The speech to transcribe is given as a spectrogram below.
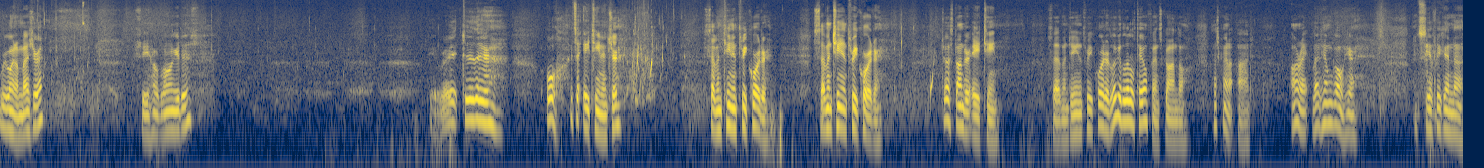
We're going to measure it. See how long it is. Okay, right to there. Oh, it's an 18 incher. 17 and 3 quarter. 17 and 3 quarter. Just under 18. 17 and 3 quarter. Look at the little tail fins gone though. That's kind of odd. Alright, let him go here. Let's see if we can uh,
